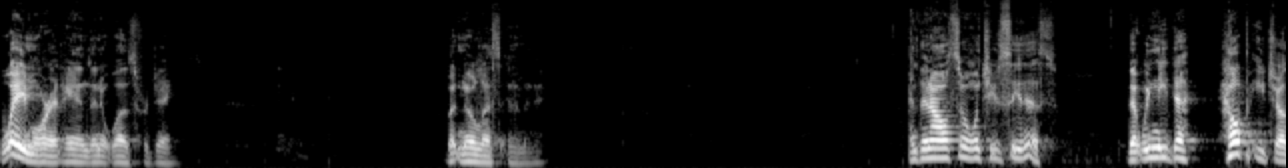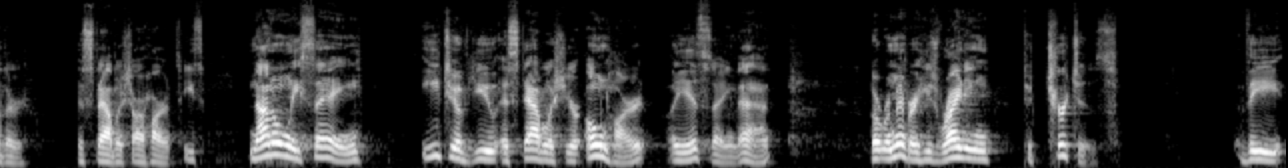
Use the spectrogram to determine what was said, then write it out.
way more at hand than it was for James, but no less imminent. And then I also want you to see this that we need to help each other establish our hearts. He's not only saying, each of you establish your own heart, he is saying that, but remember, he's writing to churches. The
